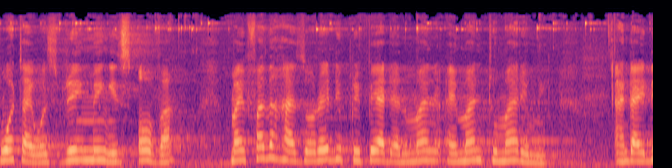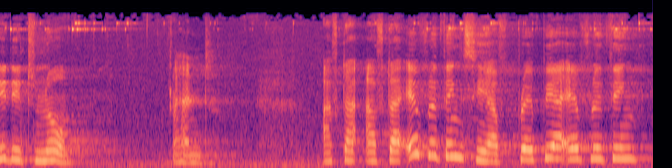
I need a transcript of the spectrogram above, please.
what I was dreaming is over, my father has already prepared a man, a man to marry me, and I didn't know. And after, after everything, he have prepared everything.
